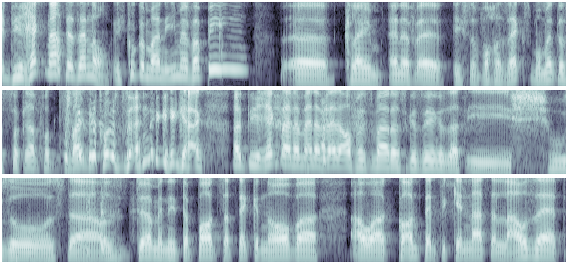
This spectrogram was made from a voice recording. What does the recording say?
direkt nach der Sendung. Ich gucke meine E-Mail, war Bing, äh, Claim NFL. Ich so, Woche 6, Moment, das ist doch gerade vor zwei Sekunden zu Ende gegangen. Hat direkt einem NFL-Office mal das gesehen, gesagt, ich Husos da aus Germany, the bots are taking over our content, we cannot allow that.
